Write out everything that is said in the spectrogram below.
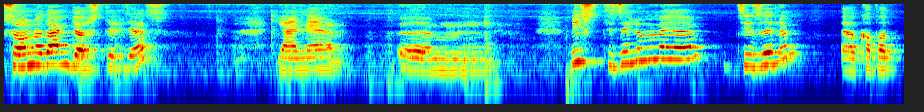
sonradan göstereceğiz. Yani biz çizelim mi? Çizelim. E, kapat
